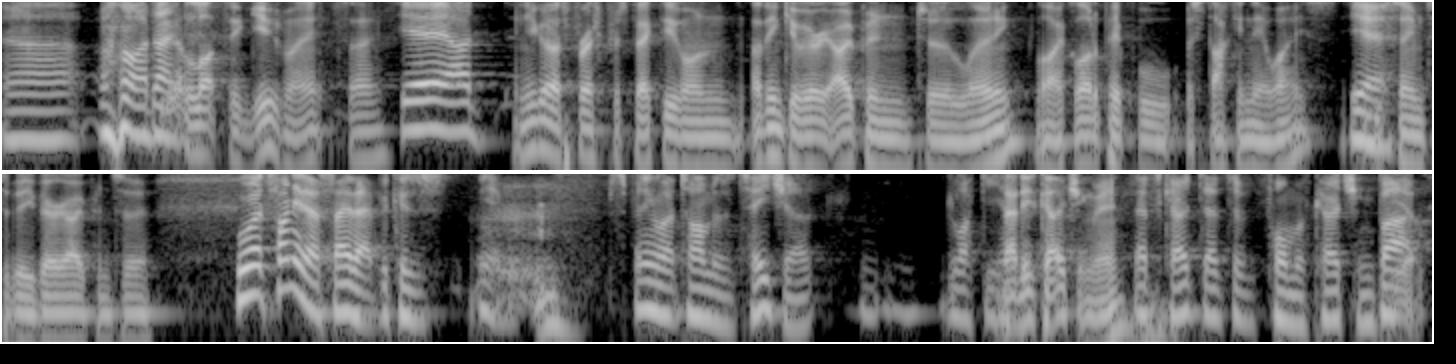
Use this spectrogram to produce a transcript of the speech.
Uh, I don't. You got a lot to give, mate. So Yeah, I'd, And you got a fresh perspective on. I think you're very open to learning. Like a lot of people are stuck in their ways. Yeah. you seem to be very open to. Well, it's funny they say that because yeah, spending a lot of time as a teacher, like you That is coaching, man. that's coach. That's a form of coaching. But Yep.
